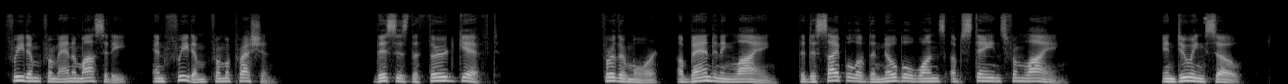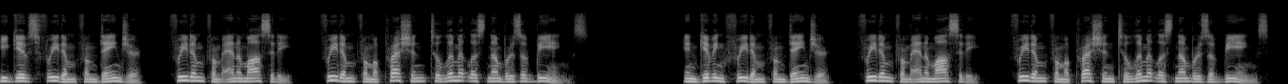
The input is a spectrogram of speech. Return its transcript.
freedom from animosity, and freedom from oppression. This is the third gift. Furthermore, abandoning lying, the disciple of the Noble Ones abstains from lying. In doing so, he gives freedom from danger, freedom from animosity, freedom from oppression to limitless numbers of beings. In giving freedom from danger, freedom from animosity, freedom from oppression to limitless numbers of beings,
